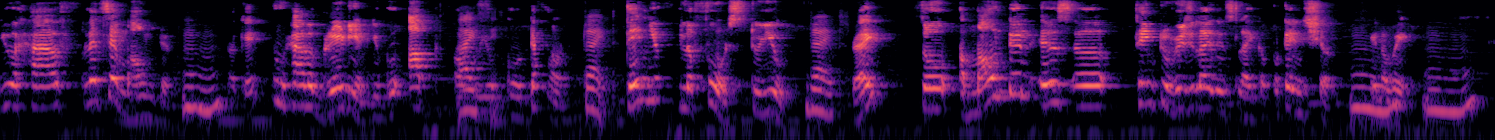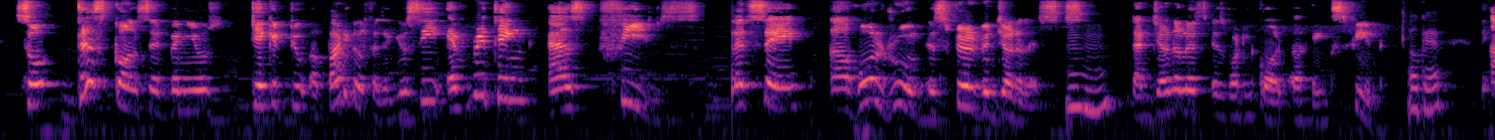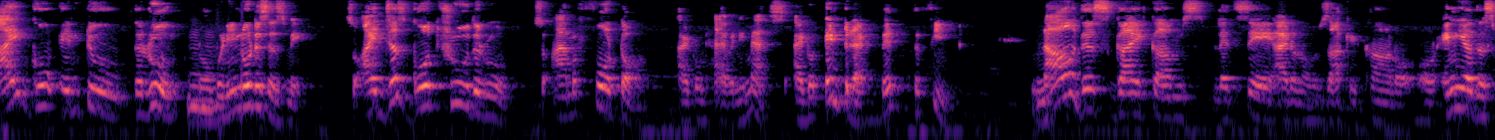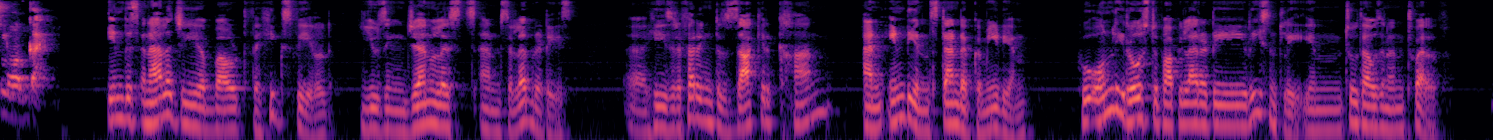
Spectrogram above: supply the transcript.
You have, let's say, a mountain. Okay, you have a gradient. You go up or I you see. go down. Right. Then you feel a force to you. Right. right? So a mountain is a thing to visualize. It's like a potential in a way. Mm-hmm. So this concept, when you take it to a particle physics, you see everything as fields. Let's say a whole room is filled with journalists. Mm-hmm. That journalist is what we call a Higgs field. Okay. I go into the room, nobody notices me. So I just go through the room. So I'm a photon. I don't have any mass. I don't interact with the field. Now this guy comes, let's say, I don't know, Zakir Khan or, or any other small guy. In this analogy about the Higgs field using journalists and celebrities, uh, he is referring to Zakir Khan, an Indian stand up comedian who only rose to popularity recently in 2012.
